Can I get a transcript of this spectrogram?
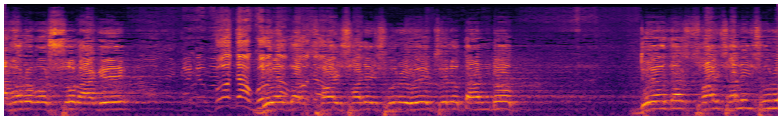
আঠারো বছর আগে দুই সালে শুরু হয়েছিল তাণ্ডব। দু হাজার ছয় সালে শুরু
